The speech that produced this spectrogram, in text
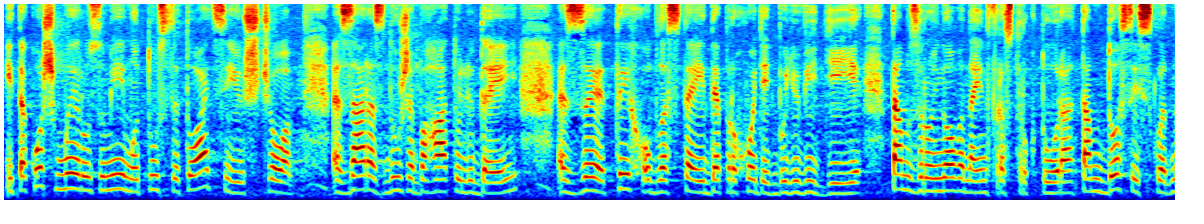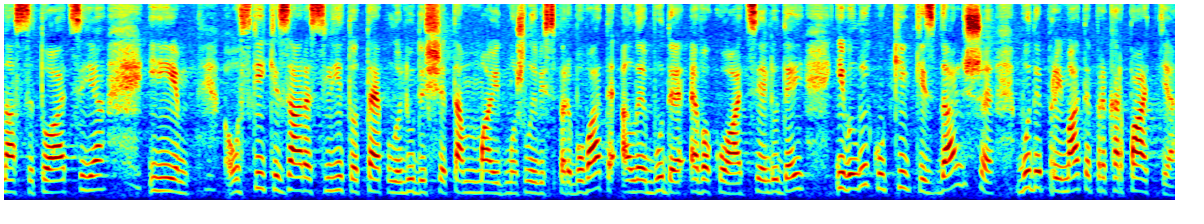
І також ми розуміємо ту ситуацію, що зараз дуже багато людей з тих областей, де проходять бойові дії, там зруйнована інфраструктура, там досить складна ситуація. І оскільки зараз зараз літо тепло, люди ще там мають можливість перебувати, але буде евакуація людей, і велику кількість далі буде приймати Прикарпаття.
